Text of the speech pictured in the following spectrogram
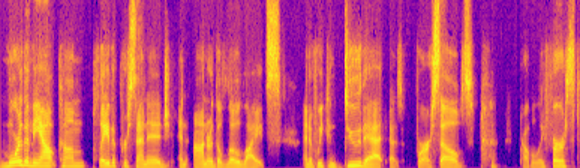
more than the outcome, play the percentage and honor the low lights. And if we can do that as for ourselves, probably first,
